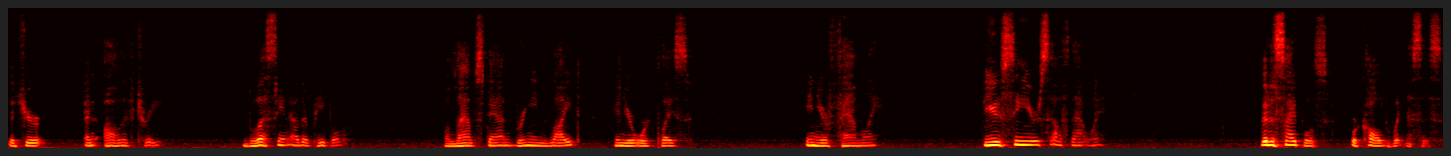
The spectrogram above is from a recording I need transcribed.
that you're an olive tree, blessing other people, a lampstand bringing light in your workplace, in your family? Do you see yourself that way? The disciples were called witnesses.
